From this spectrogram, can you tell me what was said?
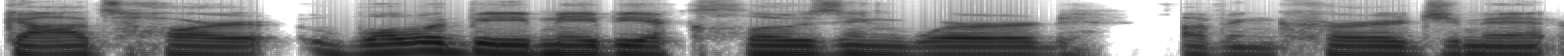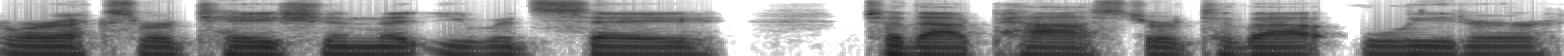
God's heart, what would be maybe a closing word of encouragement or exhortation that you would say to that pastor, to that leader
